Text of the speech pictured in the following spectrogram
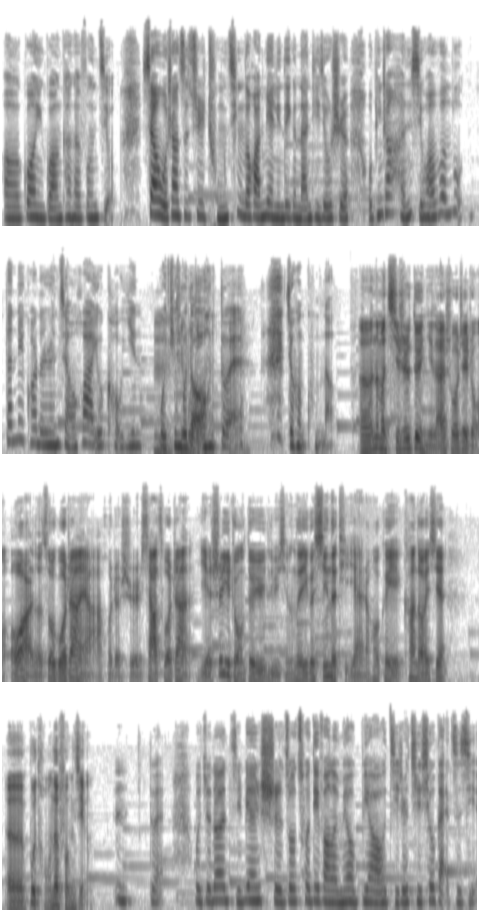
呃，逛一逛，看看风景。像我上次去重庆的话，面临的一个难题就是，我平常很喜欢问路，但那块的人讲话有口音，我听不懂，对，就很苦恼。呃，那么其实对你来说，这种偶尔的坐过站呀，或者是下错站，也是一种对于旅行的一个新的体验，然后可以看到一些，呃，不同的风景。嗯。对，我觉得即便是做错地方了，没有必要急着去修改自己。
